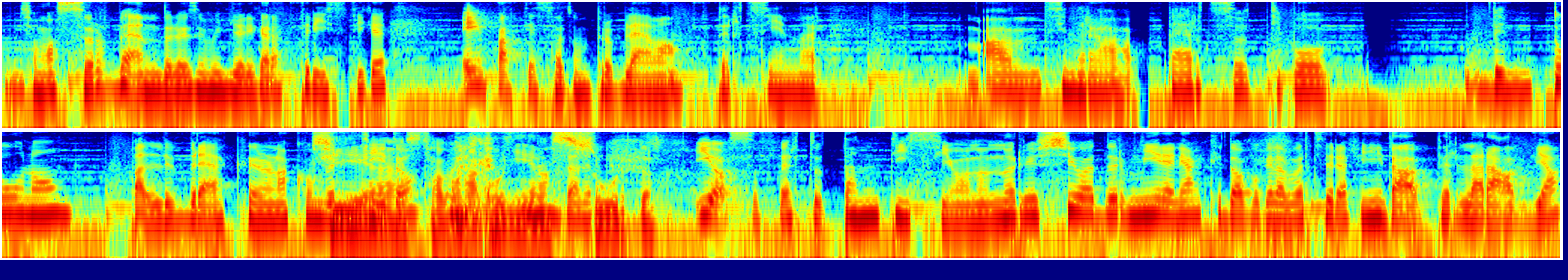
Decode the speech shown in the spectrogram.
diciamo assorbendo le sue migliori caratteristiche. E infatti è stato un problema per Sinner. Ma Sinner ha perso tipo 21 palle break non ha Sì, convertito. è stata un'agonia assurda. Io ho sofferto tantissimo, non, non riuscivo a dormire neanche dopo che la partita era finita per la rabbia.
